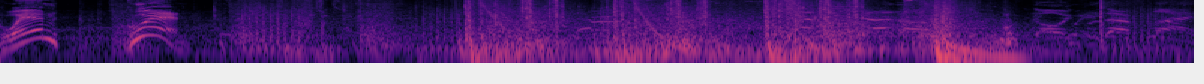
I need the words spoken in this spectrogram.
Gwen? Gwen! Going for their flag.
